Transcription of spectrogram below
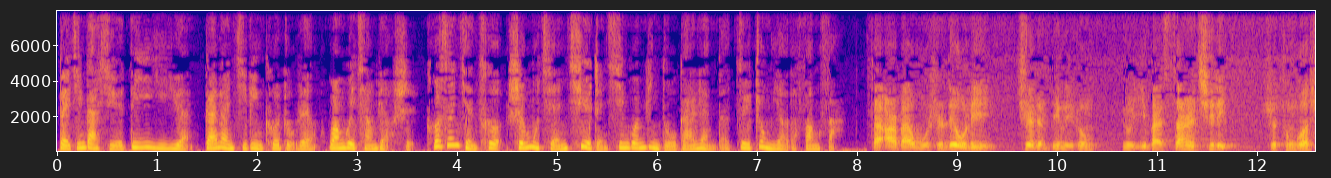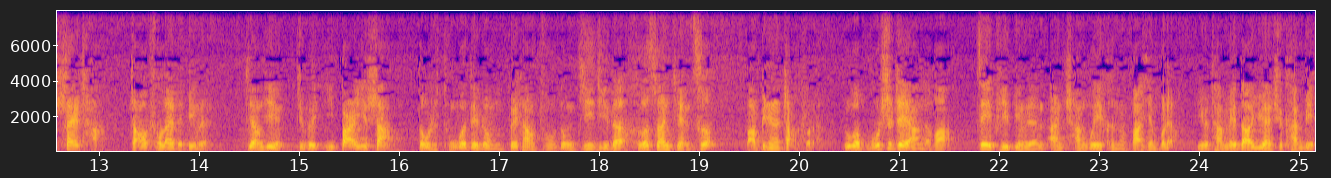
北京大学第一医院感染疾病科主任王贵强表示，核酸检测是目前确诊新冠病毒感染的最重要的方法。在二百五十六例确诊病例中，有一百三十七例是通过筛查找出来的病人，将近这个一半以上都是通过这种非常主动积极的核酸检测把病人找出来。如果不是这样的话，这批病人按常规可能发现不了，因为他没到医院去看病，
